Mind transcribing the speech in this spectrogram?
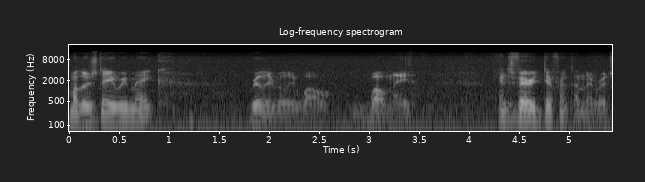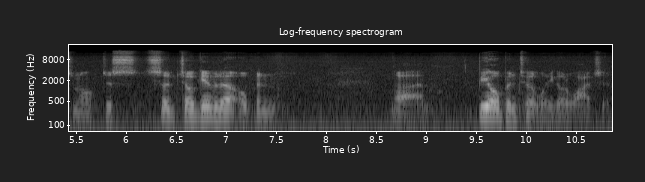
Mother's Day remake, really, really well, well made, and it's very different than the original. Just so, so give it an open, uh, be open to it when you go to watch it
